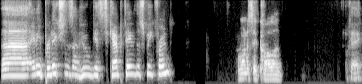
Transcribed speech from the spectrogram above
Uh, any predictions on who gets decapitated this week, friend? I want to say Colin. Okay.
